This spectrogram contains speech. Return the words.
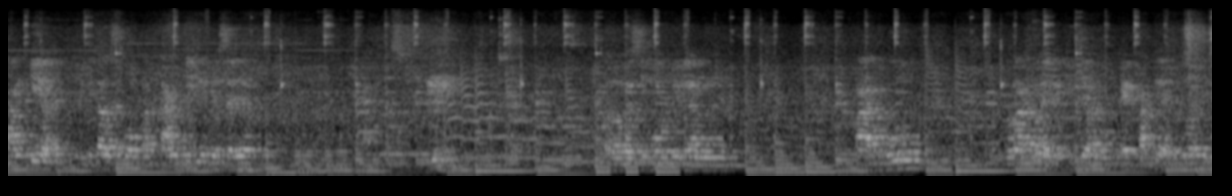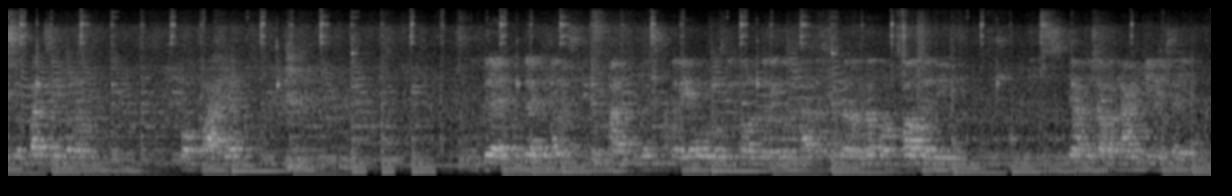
tangki ya jadi kita harus bongkar tangki ini biasanya. Kalau masih mobil yang baru baru ya jangan petak ya itu masih depan sih kalau pompanya udah udah kita masih di depan. Terus dari yang ngomong di 2000 ke atas itu rata pompa udah di nyatu sama tangki biasanya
